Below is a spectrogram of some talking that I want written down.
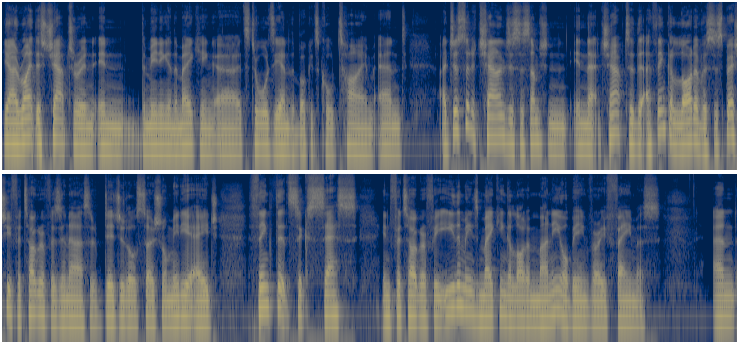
yeah, I write this chapter in, in The Meaning in the Making. Uh, it's towards the end of the book. It's called Time. And I just sort of challenge this assumption in that chapter that I think a lot of us, especially photographers in our sort of digital social media age, think that success in photography either means making a lot of money or being very famous. And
